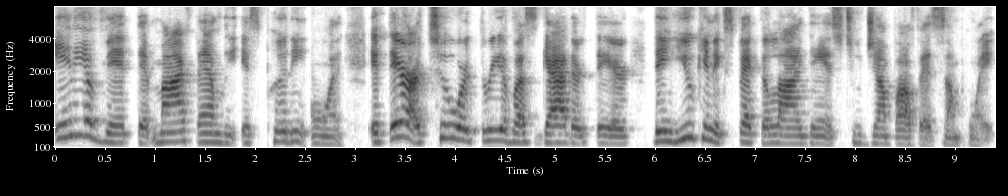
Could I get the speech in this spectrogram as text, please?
any event that my family is putting on, if there are two or three of us gathered there, then you can expect the line dance to jump off at some point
